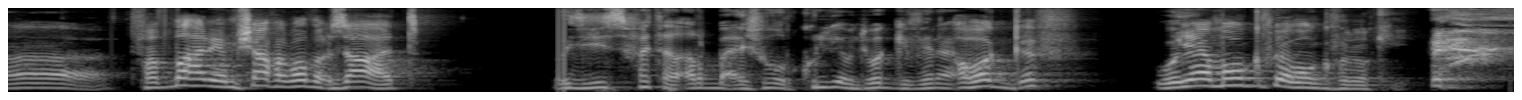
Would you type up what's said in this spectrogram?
آه. فالظاهر يوم شاف الوضع زاد. ويجلس فترة أربع شهور كل يوم توقف هنا. أوقف. ويا موقف يا موقف الوكيل.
